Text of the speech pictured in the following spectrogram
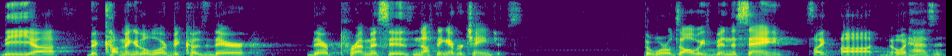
the, uh, the coming of the Lord, because their, their premise is nothing ever changes. The world's always been the same. It's like, uh, no, it hasn't.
